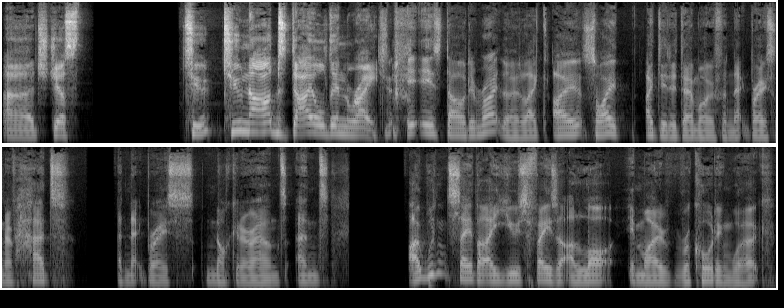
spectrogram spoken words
Uh, it's just two two knobs dialed in right. it is dialed in right though. Like I, so I, I did a demo for Neckbrace, and I've had a Neckbrace knocking around, and I wouldn't say that I use phaser a lot in my recording work,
